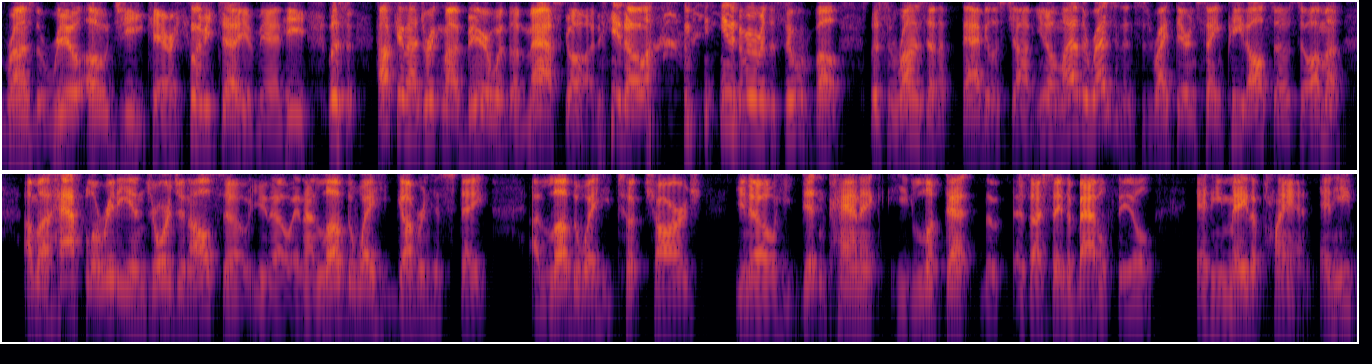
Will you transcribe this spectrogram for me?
Ron's the real OG, Carrie. Let me tell you, man. He listen. How can I drink my beer with a mask on? You know, you remember the Super Bowl? listen, Ron's done a fabulous job. You know, my other residence is right there in St. Pete also. So I'm a I'm a half Floridian Georgian also, you know, and I love the way he governed his state. I love the way he took charge. You know, he didn't panic. He looked at the, as I say, the battlefield, and he made a plan. And he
